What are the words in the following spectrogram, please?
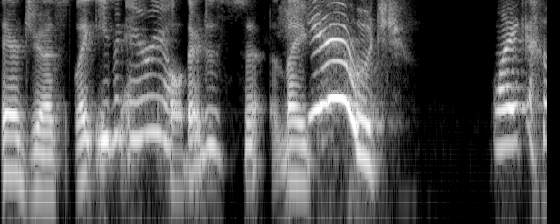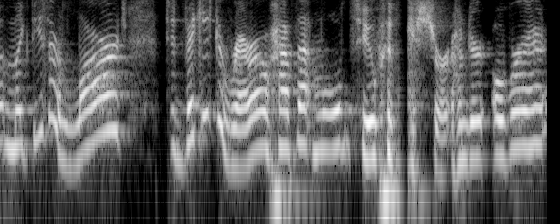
they're just like even Ariel. They're just like huge! Like I'm like these are large. Did Vickie Guerrero have that mold too with like a shirt under over it?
